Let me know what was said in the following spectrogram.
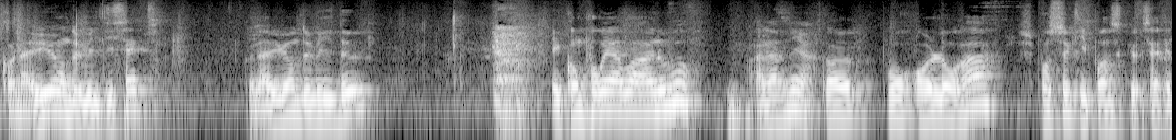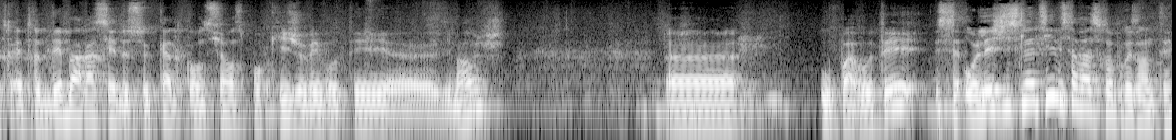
qu'on a eu en 2017, qu'on a eu en 2002 et qu'on pourrait avoir à nouveau à l'avenir. Pour on l'aura, pour ceux qui pensent que être, être débarrassé de ce cas de conscience pour qui je vais voter euh, dimanche, euh, ou pas voter, aux législatives ça va se représenter.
